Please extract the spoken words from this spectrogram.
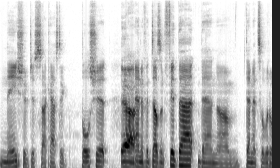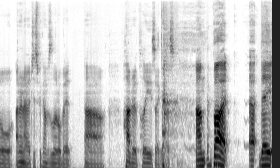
niche of just sarcastic bullshit. yeah. And if it doesn't fit that, then um, then it's a little I don't know, it just becomes a little bit uh, harder to please, I guess. um, but uh, they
